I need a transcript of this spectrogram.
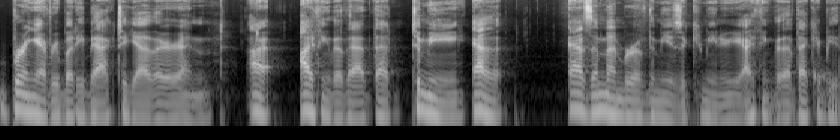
bring everybody back together. And I I think that that that to me as as a member of the music community, I think that that could be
